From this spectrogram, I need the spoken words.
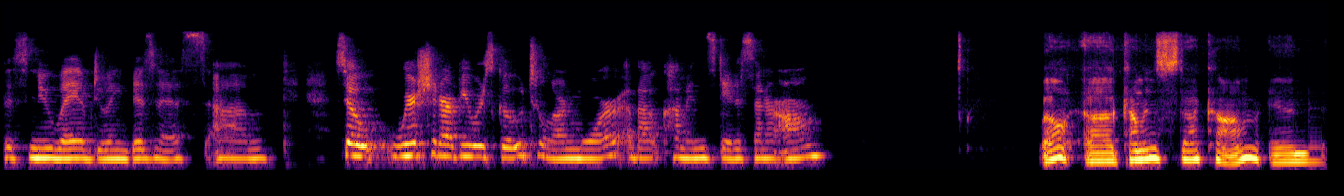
this new way of doing business. Um, so where should our viewers go to learn more about Cummins Data Center ARM? Well, uh, Cummins.com, and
